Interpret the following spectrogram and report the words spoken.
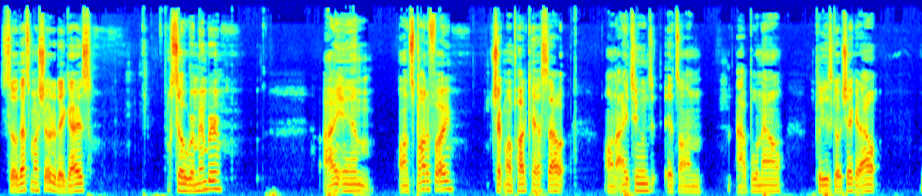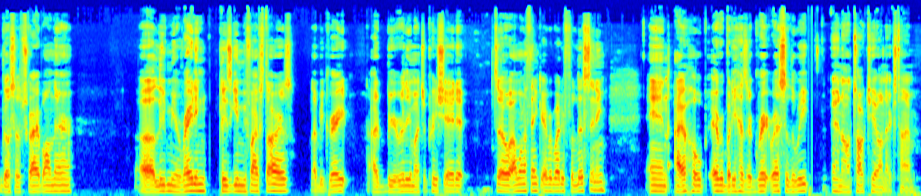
So that's my show today, guys. So remember, I am on Spotify. Check my podcast out on iTunes. It's on Apple now. Please go check it out. Go subscribe on there. Uh, leave me a rating. Please give me five stars. That'd be great. I'd be really much appreciated. So I want to thank everybody for listening, and I hope everybody has a great rest of the week. And I'll talk to y'all next time.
